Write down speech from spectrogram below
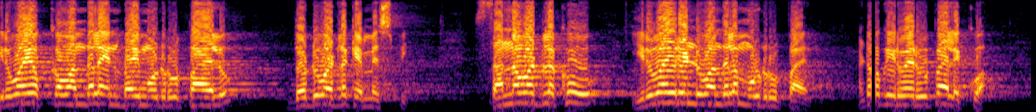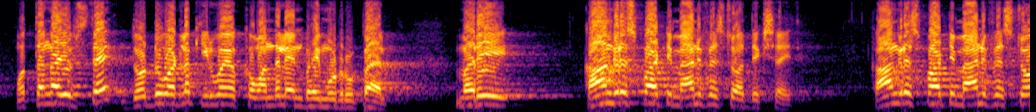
ఇరవై ఒక్క వందల ఎనభై మూడు రూపాయలు దొడ్డు వడ్లకు ఎంఎస్పి సన్న వడ్లకు ఇరవై రెండు వందల మూడు రూపాయలు. అంటే ఒక ఇరవై రూపాయలు ఎక్కువ. మొత్తంగా చూస్తే దొడ్డు వడ్లకు ఇరవై ఒక్క వందల ఎనభై మూడు రూపాయలు. మరి కాంగ్రెస్ పార్టీ మేనిఫెస్టో అధ్యక్ష ఇది. కాంగ్రెస్ పార్టీ మేనిఫెస్టో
